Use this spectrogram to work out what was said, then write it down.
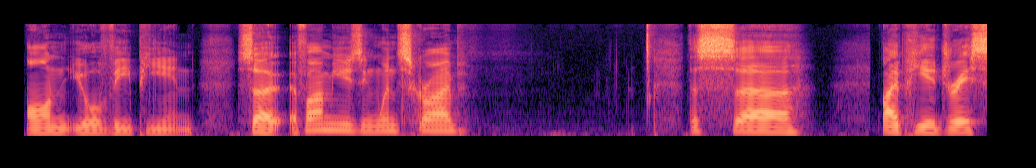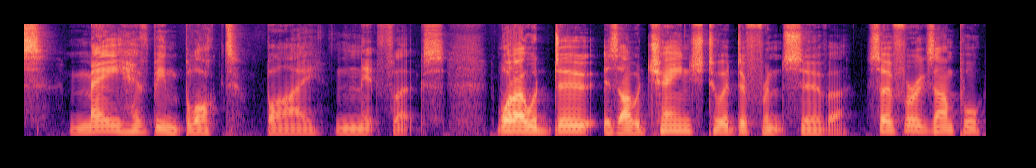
on your VPN. So if I'm using Windscribe, this uh, IP address may have been blocked by Netflix. What I would do is I would change to a different server. So for example,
